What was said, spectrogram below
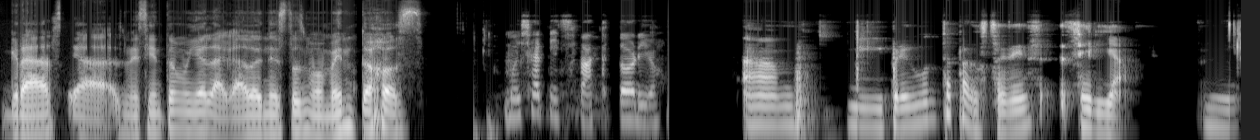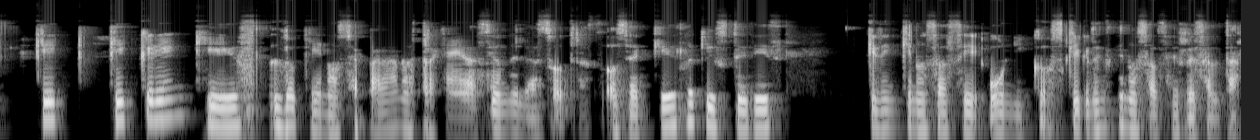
Gracias, me siento muy halagado en estos momentos. Muy satisfactorio. Mi pregunta para ustedes sería, mm, ¿qué, qué creen que es lo que nos separa a nuestra generación de las otras? O sea, ¿qué es lo que ustedes creen que nos hace únicos? ¿Qué creen que nos hace resaltar?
